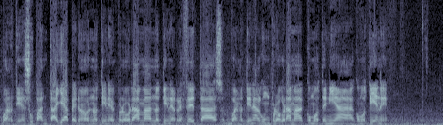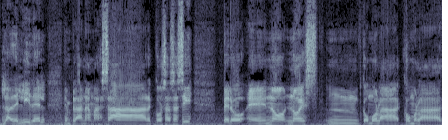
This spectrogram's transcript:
bueno, tiene su pantalla, pero no tiene programa, no tiene recetas, bueno, tiene algún programa como tenía, como tiene la del Lidl, en plan amasar, cosas así, pero eh, no, no es mmm, como, la, como la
